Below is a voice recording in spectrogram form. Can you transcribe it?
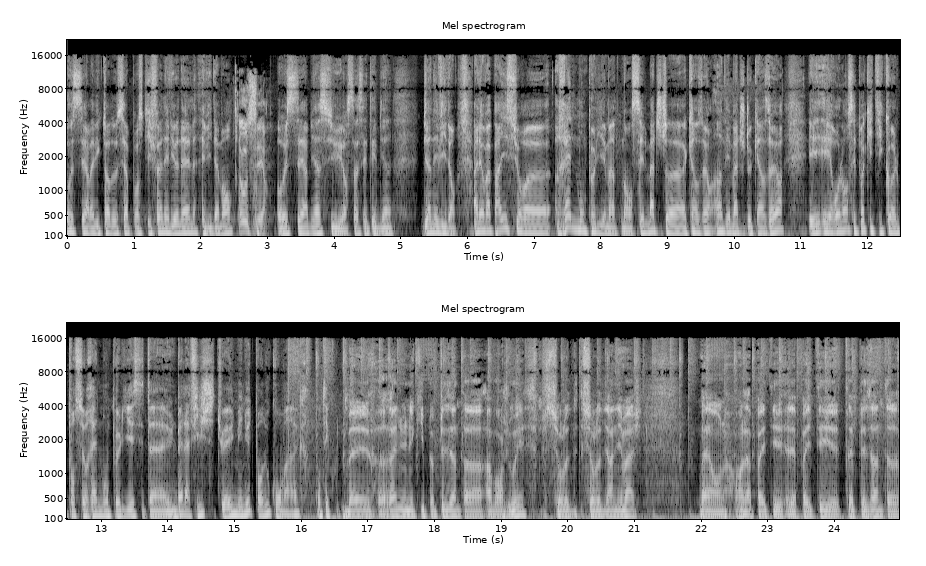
Auxerre, la victoire d'Auxerre pour Stephen et Lionel, évidemment. Auxerre. Auxerre, bien sûr. Ça, c'était bien, bien évident. Allez, on va parier sur euh, Rennes-Montpellier maintenant. C'est le match à 15h, un des matchs de 15h. Et, et Roland, c'est toi qui t'y colle pour ce Rennes-Montpellier. C'est euh, une belle affiche. Tu as une minute pour nous convaincre. On t'écoute. Ben, Rennes, une équipe plaisante à avoir joué. Sur le, sur le dernier match, ben, on, pas été, elle n'a pas été très plaisante euh,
